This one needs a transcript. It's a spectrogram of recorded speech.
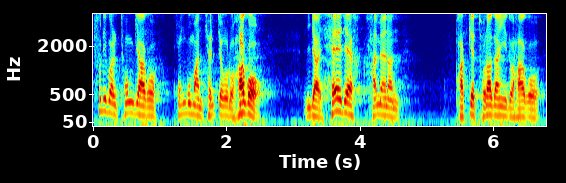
출입을 통제하고 공부만 전적으로 하고 이제 해제하면은 밖에 돌아다니도 하고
